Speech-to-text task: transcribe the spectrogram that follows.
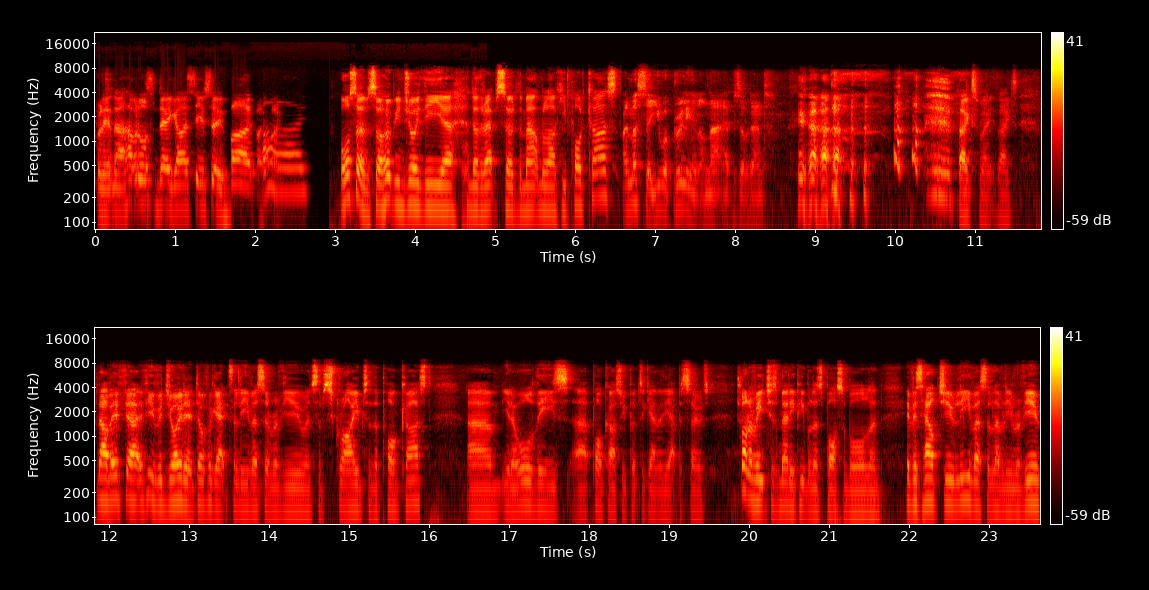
Brilliant. Now, have an awesome day, guys. See you soon. Bye. Bye. bye. Bye. Awesome. So I hope you enjoyed the uh, another episode of the Mountain Malarkey podcast. I must say, you were brilliant on that episode, Ant. thanks, mate. Thanks. Now, if uh, if you've enjoyed it, don't forget to leave us a review and subscribe to the podcast. Um, you know, all these uh, podcasts we put together, the episodes, trying to reach as many people as possible. And if it's helped you, leave us a lovely review.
